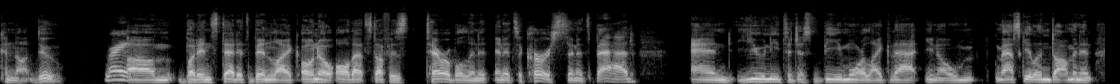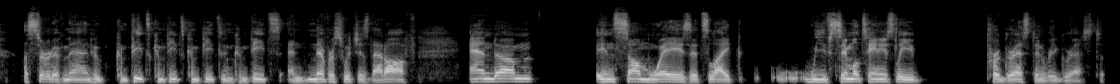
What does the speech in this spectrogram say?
cannot do. Right. Um, but instead it's been like, oh no, all that stuff is terrible and it, and it's a curse and it's bad. And you need to just be more like that, you know, masculine, dominant, assertive man who competes, competes, competes and competes and never switches that off. And, um, in some ways it's like we've simultaneously progressed and regressed,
